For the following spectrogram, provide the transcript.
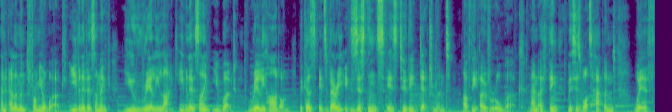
an element from your work, even if it's something you really like, even if it's something you worked really hard on, because its very existence is to the detriment of the overall work. And I think this is what's happened with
